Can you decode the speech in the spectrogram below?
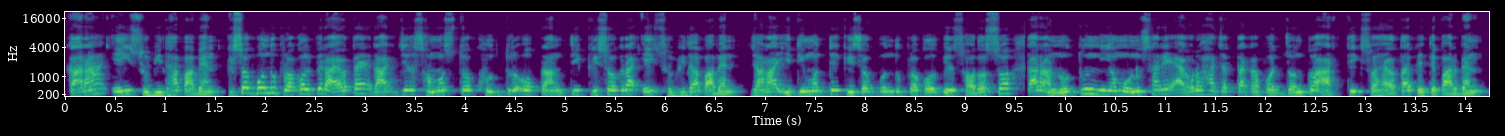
কারা এই সুবিধা পাবেন? কৃষক বন্ধু প্রকল্পের আয়তায় রাজ্যের সমস্ত ক্ষুদ্র ও প্রান্তিক কৃষকরা এই সুবিধা পাবেন। যারা ইতিমধ্যে কৃষক বন্ধু প্রকল্পের সদস্য, তারা নতুন নিয়ম অনুসারে এগারো হাজার টাকা পর্যন্ত আর্থিক সহায়তা পেতে পারবেন।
